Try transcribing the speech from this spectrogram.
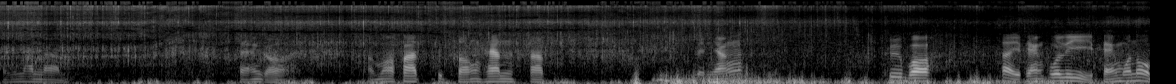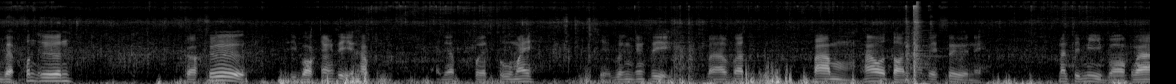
ปริมาณน้ำแสงก็เอาหม้อฟัด12แผ่นครับ เป็นยัง คือบอใส่แผงโพลีแผงโมโนแบบคนอื่น ก็คือสีบอกจังสี่ครับเดี๋ยวเปิดตู้ไหมเสียเบิ้งจังสี่บาปั๊มเฮ้าตอนเข้าไปซื้อเนี่ยมันจะมีบอกว่า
